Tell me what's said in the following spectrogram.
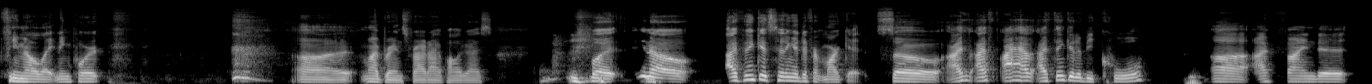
female lightning port. uh, my brain's fried. I apologize, but you know, I think it's hitting a different market. So I, I, I have, I think it'd be cool. Uh, I find it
